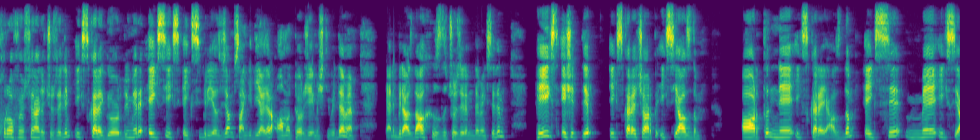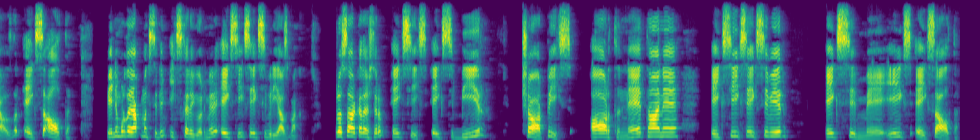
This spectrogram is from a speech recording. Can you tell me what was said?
profesyonelce çözelim. x kare gördüğüm yere eksi x eksi 1 yazacağım. Sanki diğerleri amatörceymiş gibi değil mi? Yani biraz daha hızlı çözelim demek istedim. px eşittir x kare çarpı x yazdım artı nx kare yazdım. Eksi mx yazdım. Eksi 6. Benim burada yapmak istediğim x kare gördüğüm yere eksi x eksi 1 yazmak. Burası arkadaşlarım eksi x eksi 1 çarpı x artı n tane eksi x eksi 1 eksi mx eksi 6.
